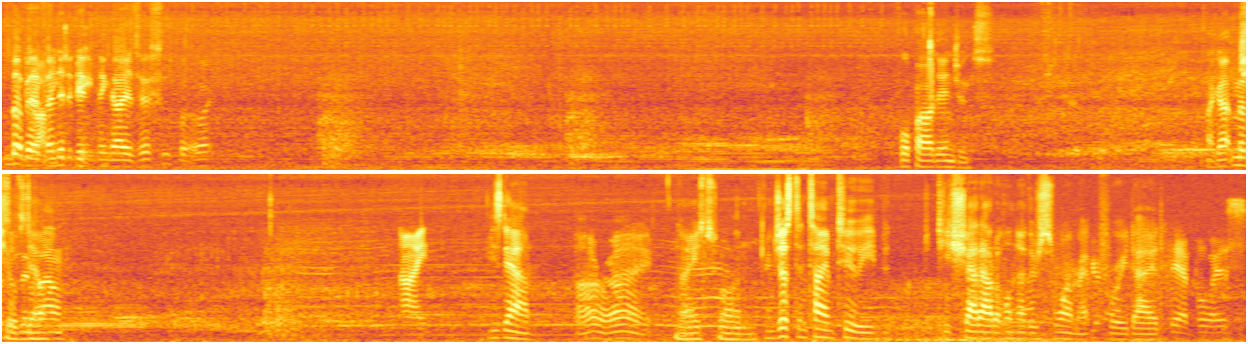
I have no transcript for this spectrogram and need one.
A little bit Robbie offended if you didn't think I existed, but alright. Full powered engines. I got missiles Shields down. inbound. Aye. He's down. Alright. Nice one. And just in time too, he he shot out a whole nother swarm right before he died. Yeah, boys.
